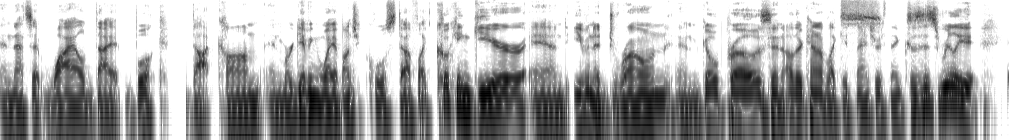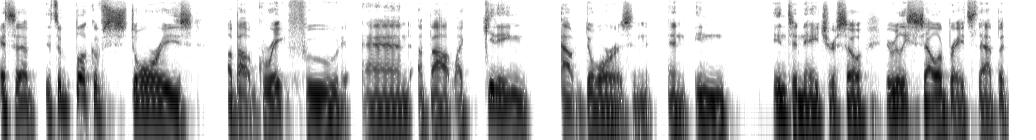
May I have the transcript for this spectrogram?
and that's at wilddietbook.com. And we're giving away a bunch of cool stuff like cooking gear and even a drone and GoPros and other kind of like adventure things. Because it's really it's a it's a book of stories about great food and about like getting outdoors and and in into nature. So it really celebrates that. But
